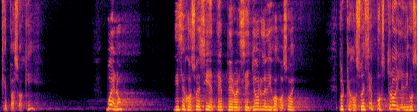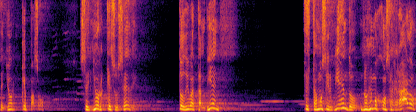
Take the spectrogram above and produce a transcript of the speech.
¿qué pasó aquí? Bueno, dice Josué 7, pero el Señor le dijo a Josué, porque Josué se postró y le dijo, Señor, ¿qué pasó? Señor, ¿qué sucede? Todo iba tan bien. Te estamos sirviendo, nos hemos consagrado.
